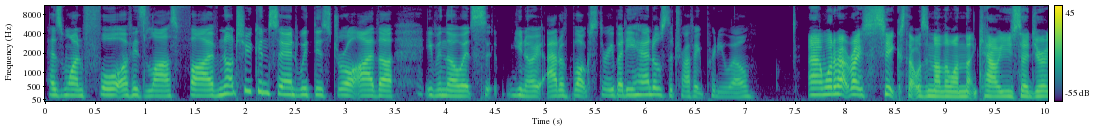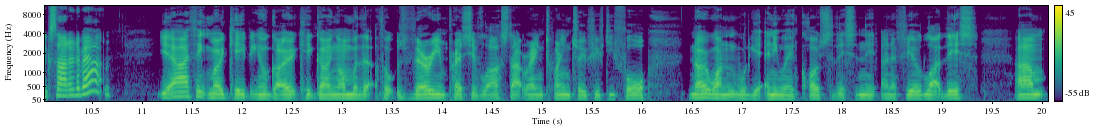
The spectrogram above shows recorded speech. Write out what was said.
Has won four of his last five. Not too concerned with this draw either, even though it's, you know, out of box three, but he handles the traffic pretty well. And what about race six? That was another one that Cal, you said you're excited about. Yeah, I think Mo Keeping will go keep going on with it. I thought it was very impressive last start, ranked twenty two fifty four. No one would get anywhere close to this in, the, in a field like this. Um,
